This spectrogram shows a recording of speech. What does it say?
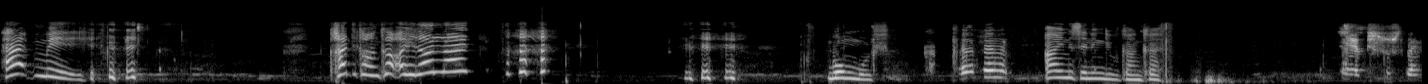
Help me. Hadi kanka ay helal lan. Bomboş. Zaten Aynı senin gibi kanka. hep sus lan.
